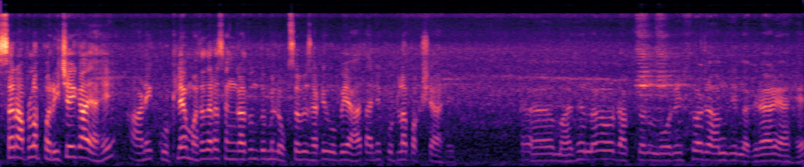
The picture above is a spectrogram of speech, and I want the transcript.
सर आपला परिचय काय आहे आणि कुठल्या मतदारसंघातून तुम्ही लोकसभेसाठी उभे आहात आणि कुठला पक्ष आहे? अ, माझं नाव डॉक्टर मोरेश्वर रामजी नगराळे आहे.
